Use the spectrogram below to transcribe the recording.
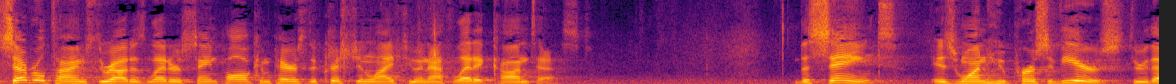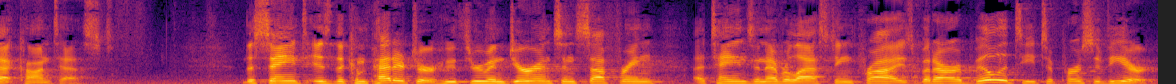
Several times throughout his letters, St. Paul compares the Christian life to an athletic contest. The saint is one who perseveres through that contest. The saint is the competitor who, through endurance and suffering, attains an everlasting prize. But our ability to persevere,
